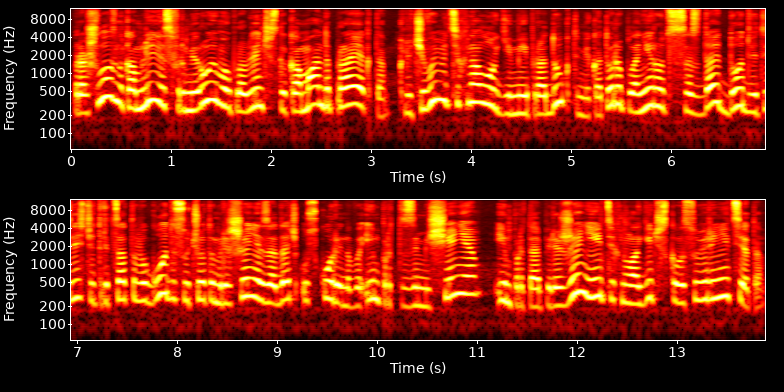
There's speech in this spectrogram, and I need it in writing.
Прошло ознакомление с формируемой управленческой командой проекта, ключевыми технологиями и продуктами, которые планируется создать до 2030 года с учетом решения задач ускоренного импортозамещения, импортоопережения и технологического суверенитета.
